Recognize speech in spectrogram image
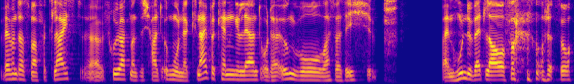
wenn man das mal vergleicht, äh, früher hat man sich halt irgendwo in der Kneipe kennengelernt oder irgendwo, was weiß ich, pff, beim Hundewettlauf oder so.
